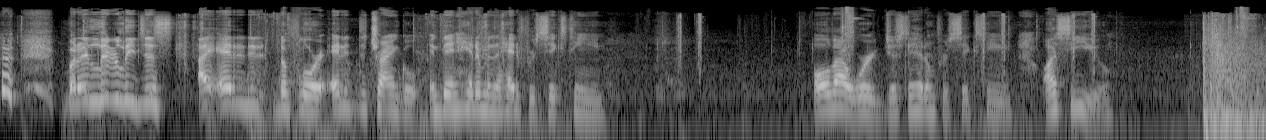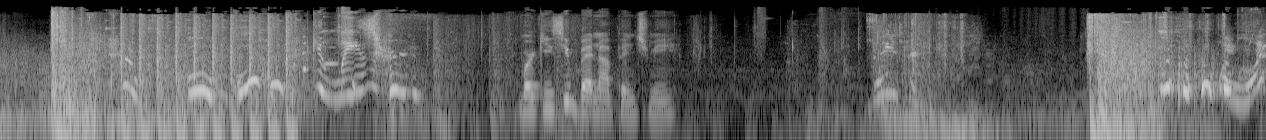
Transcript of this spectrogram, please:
but I literally just I edited the floor, edited the triangle, and then hit him in the head for 16. All that work just to hit him for 16. Oh, I see you. Ooh, ooh, ooh, get lasered. Marquise, you better not pinch me. Please. Wait, what?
